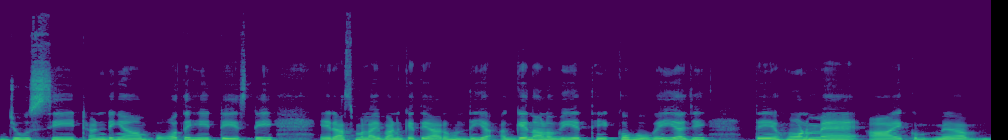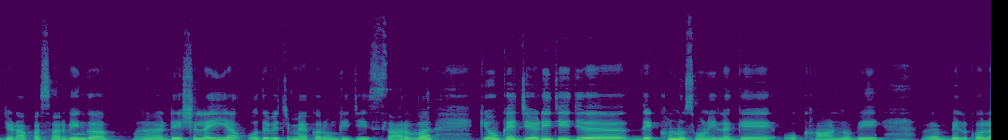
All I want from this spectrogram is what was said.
ਜੂਸੀ ਠੰਡੀਆਂ, ਬਹੁਤ ਹੀ ਟੇਸਟੀ ਇਹ ਰਸ ਮਲਾਈ ਬਣ ਕੇ ਤਿਆਰ ਹੁੰਦੀ ਆ। ਅੱਗੇ ਨਾਲੋਂ ਵੀ ਇਹ ਥਿੱਕ ਹੋ ਗਈ ਆ ਜੀ। ਤੇ ਹੁਣ ਮੈਂ ਆ ਇੱਕ ਜਿਹੜਾ ਆਪਾਂ ਸਰਵਿੰਗ ਡਿਸ਼ ਲਈ ਆ, ਉਹਦੇ ਵਿੱਚ ਮੈਂ ਕਰੂੰਗੀ ਜੀ ਸਰਵ ਕਿਉਂਕਿ ਜਿਹੜੀ ਚੀਜ਼ ਦੇਖਣ ਨੂੰ ਸੋਹਣੀ ਲੱਗੇ, ਉਹ ਖਾਣ ਨੂੰ ਵੀ ਬਿਲਕੁਲ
